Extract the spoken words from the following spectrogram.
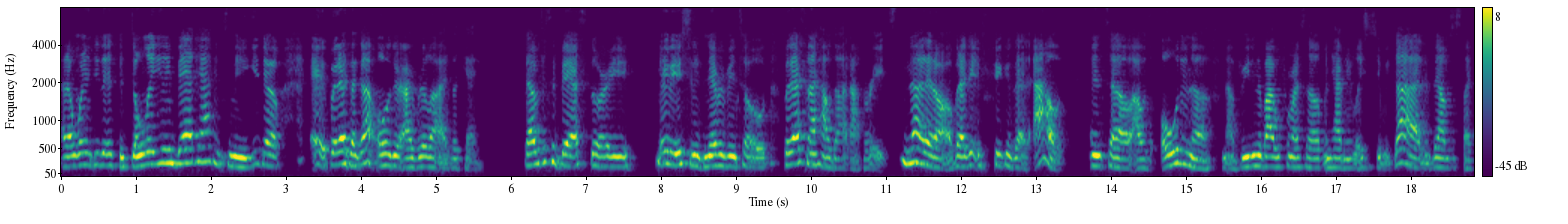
I don't want to do this, but don't let anything bad happen to me, you know. But as I got older, I realized, okay, that was just a bad story. Maybe it should have never been told, but that's not how God operates. Not at all. But I didn't figure that out until I was old enough and I was reading the Bible for myself and having a relationship with God. And then I was just like,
